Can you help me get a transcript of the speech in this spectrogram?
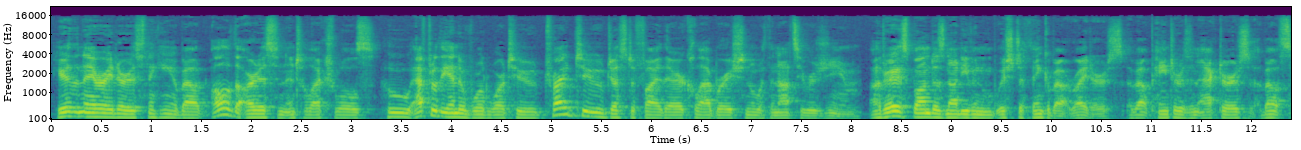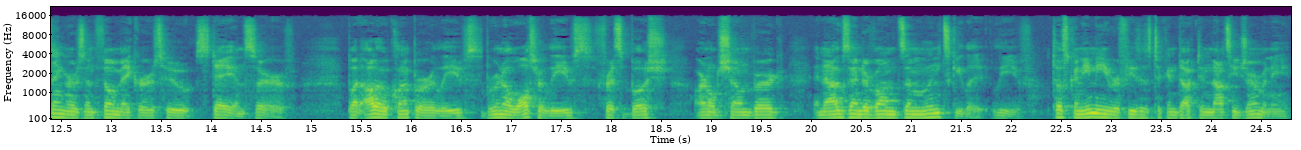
Here, the narrator is thinking about all of the artists and intellectuals who, after the end of World War II, tried to justify their collaboration with the Nazi regime. Andreas Ban does not even wish to think about writers, about painters and actors, about singers and filmmakers who stay and serve. But Otto Klemperer leaves, Bruno Walter leaves, Fritz Busch, Arnold Schoenberg, and Alexander von Zemlinsky leave. Toscanini refuses to conduct in Nazi Germany.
